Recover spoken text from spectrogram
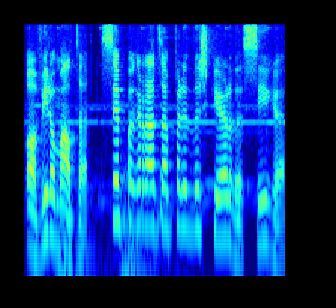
Ó, viram malta? Sempre agarrados à parede da esquerda, siga.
